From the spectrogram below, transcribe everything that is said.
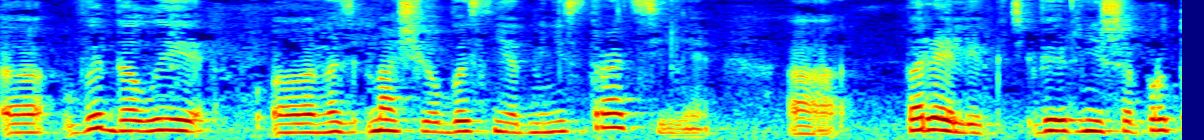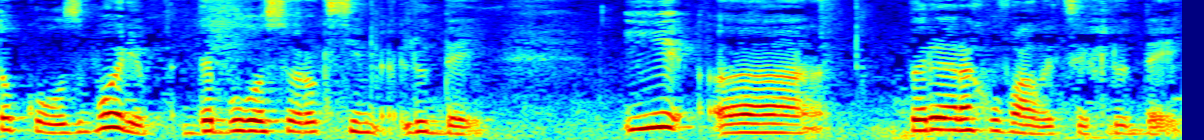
е, ви дали е, нашій обласній адміністрації е, перелік, вірніше, протокол зборів, де було 47 людей, і е, перерахували цих людей.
